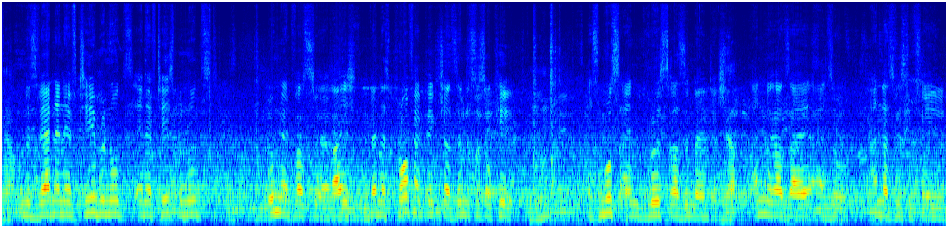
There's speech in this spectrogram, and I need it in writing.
Ja. Und es werden NFT benutzt, NFTs benutzt, um etwas zu erreichen. Und wenn es Profile Pictures sind, ist es okay. Es muss ein größerer Sinn dahinter stehen. Ja. Andererseits, also anders wirst du failen.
